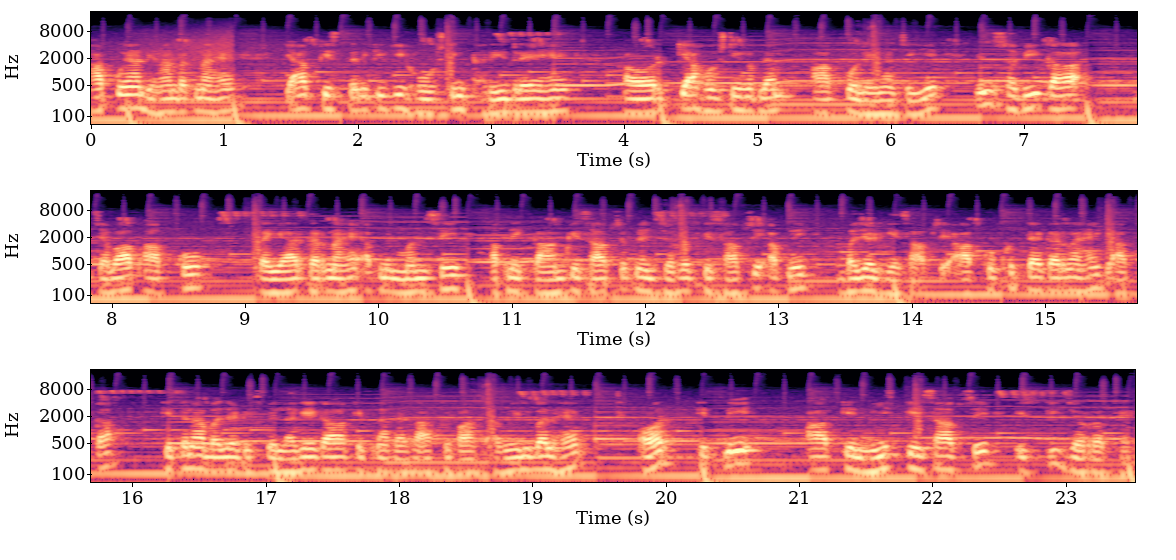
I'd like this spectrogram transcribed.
आपको यहाँ ध्यान रखना है कि आप किस तरीके की होस्टिंग खरीद रहे हैं और क्या होस्टिंग का प्लान आपको लेना चाहिए। इन सभी का जवाब आपको तैयार करना है अपने मन से, अपने काम के हिसाब से, अपने ज़रूरत के हिसाब से, अपने बजट के हिसाब से, आपको खुद तय करना है कि आपका कितना बजट इस पर लगेगा, कितना पैसा आपके पास अवेलेबल है और कितनी आपके नीड के हिसाब से इसकी ज़रूरत है।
